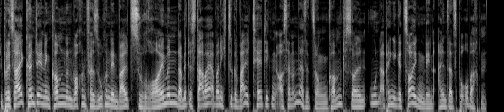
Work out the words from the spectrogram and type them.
Die Polizei könnte in den kommenden Wochen versuchen, den Wald zu räumen. Damit es dabei aber nicht zu gewalttätigen Auseinandersetzungen kommt, sollen unabhängige Zeugen den Einsatz beobachten.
